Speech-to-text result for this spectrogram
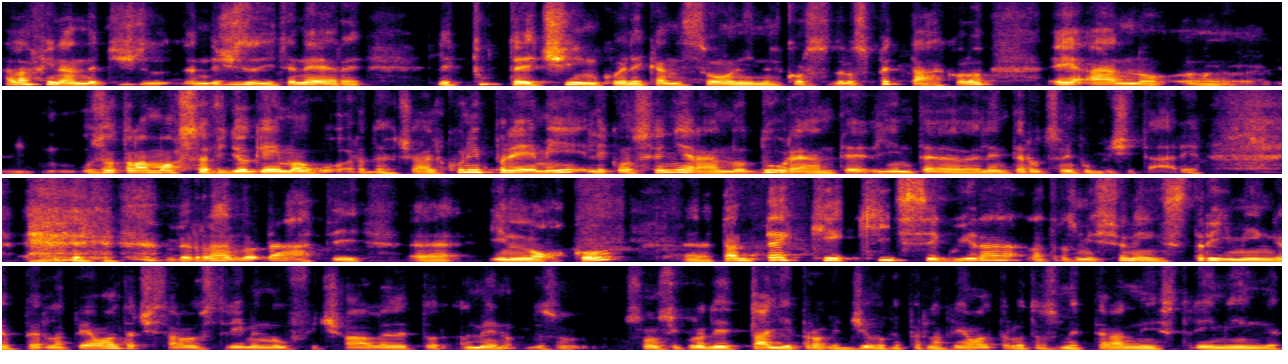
alla fine hanno deciso, han deciso di tenere le, tutte e cinque le canzoni nel corso dello spettacolo e hanno eh, usato la mossa Video Game Award, cioè alcuni premi li consegneranno durante inter- le interruzioni pubblicitarie. Verranno dati eh, in loco, eh, tant'è che chi seguirà la trasmissione in streaming, per la prima volta ci sarà lo streaming ufficiale, detto, almeno adesso sono sicuro dei dettagli, però leggevo che per la prima volta lo trasmetteranno in streaming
